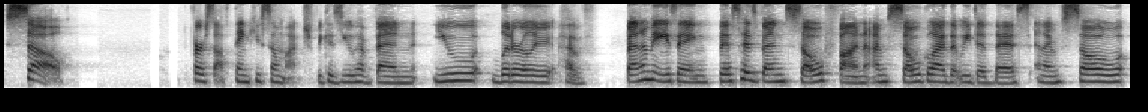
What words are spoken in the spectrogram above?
so first off thank you so much because you have been you literally have been amazing. This has been so fun. I'm so glad that we did this. And I'm so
